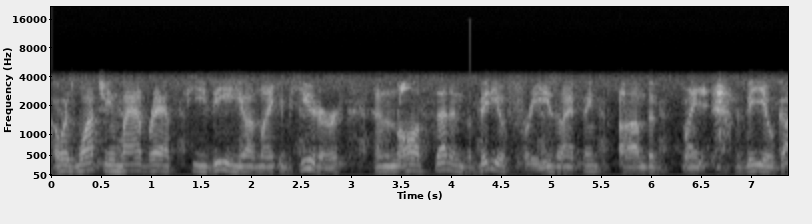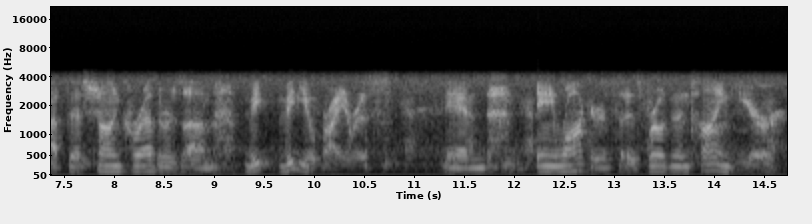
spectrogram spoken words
I was watching Lab Rats TV on my computer, and then all of a sudden the video freeze, and I think um, the my the video got the Sean Carruthers um, vi video virus, and Andy Walkers is frozen in time here.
